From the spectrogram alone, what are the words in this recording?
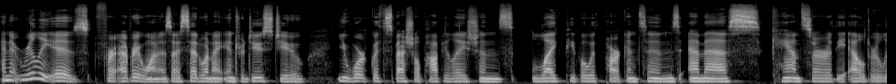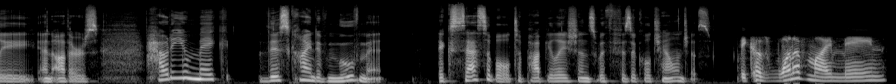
And it really is for everyone. As I said when I introduced you, you work with special populations like people with Parkinson's, MS, cancer, the elderly, and others. How do you make this kind of movement accessible to populations with physical challenges? Because one of my main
